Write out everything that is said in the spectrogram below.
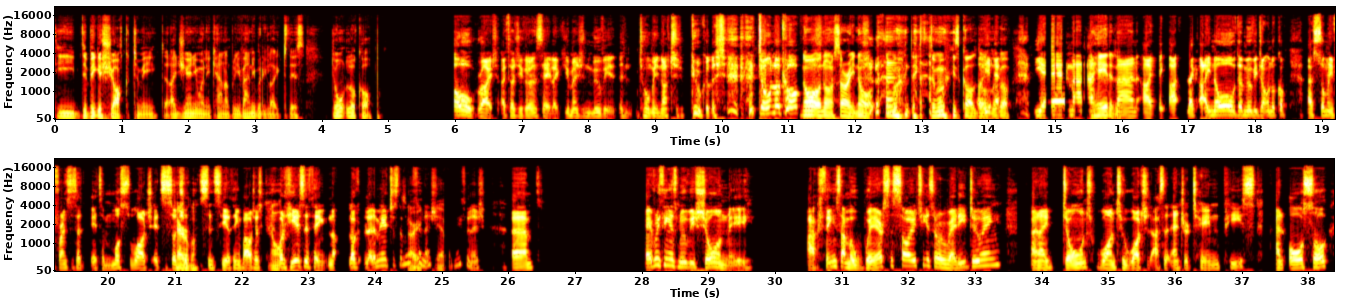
The, the biggest shock to me that I genuinely cannot believe anybody liked this. Don't look up. Oh, right. I thought you were going to say, like, you mentioned the movie and told me not to Google it. Don't look up. No, no, sorry, no. The, mo- the, movie's called Oh, Don't yeah. Look Up. Yeah, man. I hated it. Man, I, I like I know the movie Don't Look Up. As so many friends have said, it's a must watch. It's, such terrible. a sincere thing about it. No. But here's the thing. No, look, let me just let me Sorry. finish. Yep. Let me finish. Um, everything this movie's shown me are things I'm aware society is already doing, and I don't want to watch it as an entertainment piece. And also,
